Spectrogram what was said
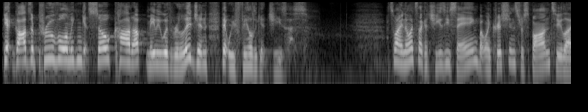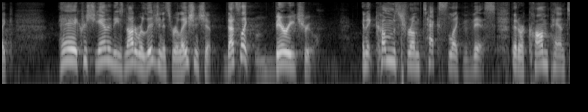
get God's approval and we can get so caught up maybe with religion that we fail to get Jesus. That's why I know it's like a cheesy saying, but when Christians respond to like hey, Christianity is not a religion, it's a relationship. That's like very true. And it comes from texts like this that are compound,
